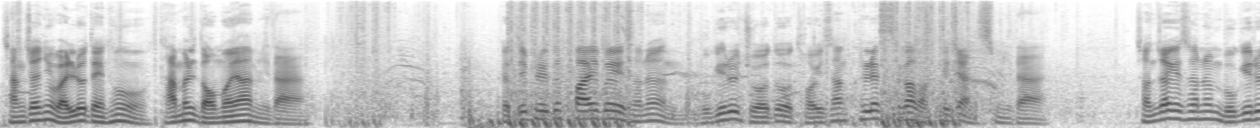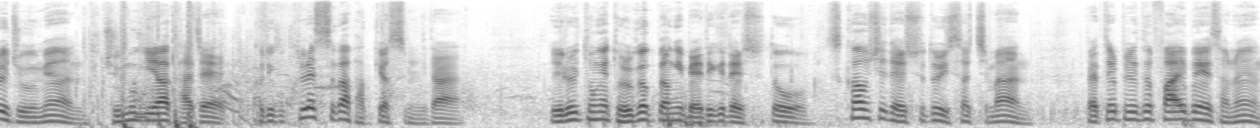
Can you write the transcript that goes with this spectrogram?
장전이 완료된 후 담을 넘어야 합니다. Battlefield 5에서는 무기를 주워도 더 이상 클래스가 바뀌지 않습니다. 전작에서는 무기를 주우면 주무기와 가젯 그리고 클래스가 바뀌었습니다. 이를 통해 돌격병이 medic이 될 수도 scout이 될 수도 있었지만 Battlefield 5에서는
